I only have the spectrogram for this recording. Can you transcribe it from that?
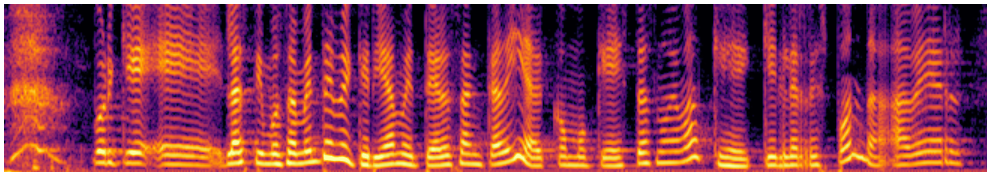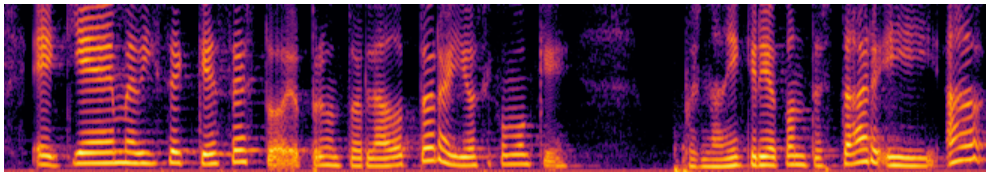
porque eh, lastimosamente me quería meter zancadilla, como que esta es nueva, que, que le responda. A ver, eh, ¿quién me dice qué es esto? Le preguntó la doctora y yo así como que, pues nadie quería contestar. Y, ah,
